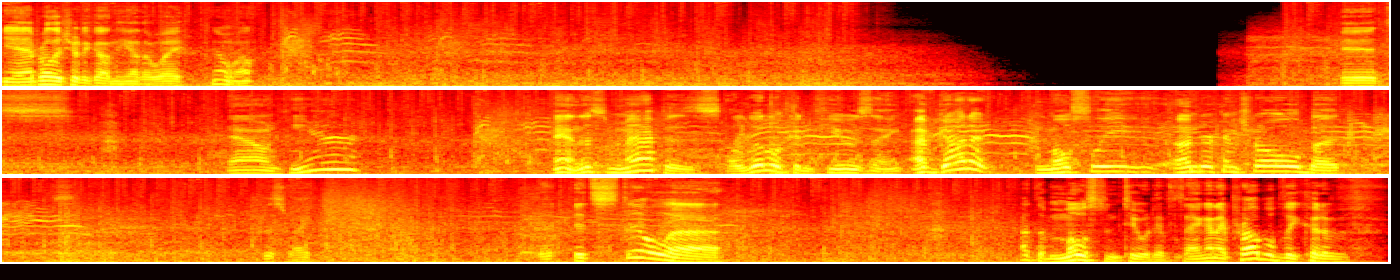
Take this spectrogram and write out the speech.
Yeah, I probably should have gone the other way. Oh well. It's down here. Man, this map is a little confusing. I've got it mostly under control, but this way. it's still uh, not the most intuitive thing, and I probably could have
